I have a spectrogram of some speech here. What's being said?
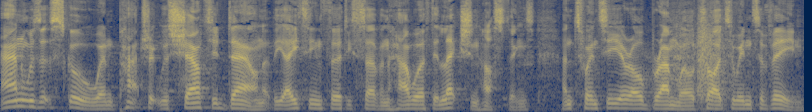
Anne was at school when Patrick was shouted down at the 1837 Haworth election hustings and 20 year old Branwell tried to intervene.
